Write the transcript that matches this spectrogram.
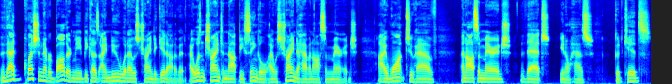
that question never bothered me because I knew what I was trying to get out of it. I wasn't trying to not be single, I was trying to have an awesome marriage. I want to have an awesome marriage that, you know, has good kids,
